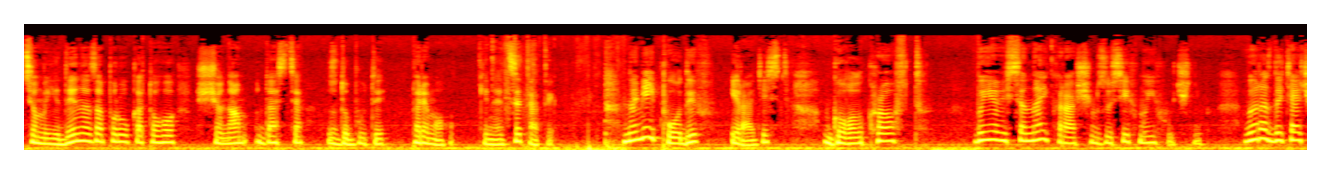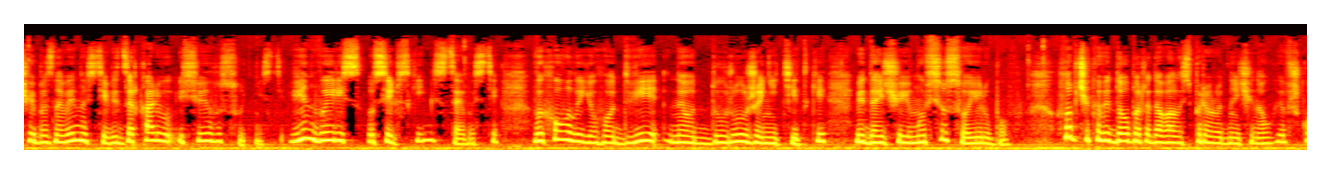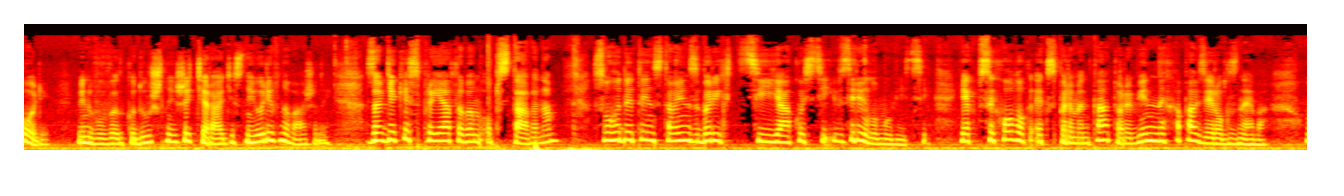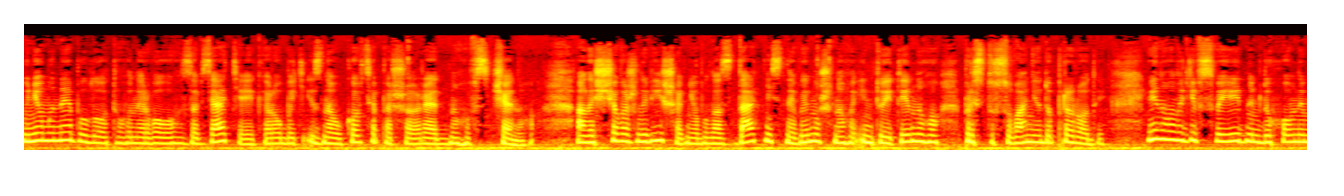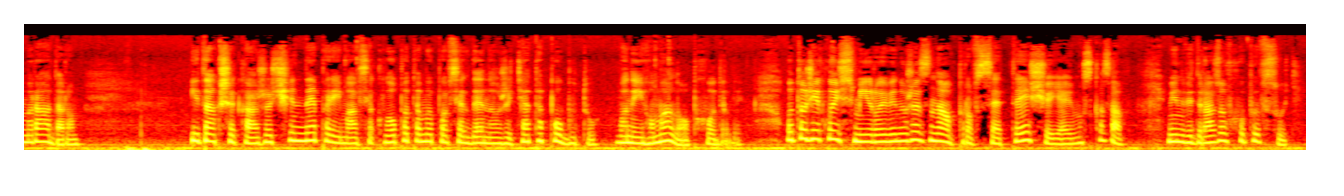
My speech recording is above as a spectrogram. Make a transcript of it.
цьому єдина запорука того, що нам удасться здобути перемогу. Кінець цитати. На мій подив і радість, Голкрофт виявився найкращим з усіх моїх учнів. Вираз дитячої безневинності відзеркалював усю його сутність. Він виріс у сільській місцевості, виховували його дві неодружені тітки, віддаючи йому всю свою любов. Хлопчикові добре давались природничі науки в школі. Він був великодушний, життєрадісний, урівноважений. Завдяки сприятливим обставинам свого дитинства він зберіг ці якості і в зрілому віці. Як психолог-експериментатор він не хапав зірок з неба. У ньому не було того нервового завзяття, яке робить із науковця першоредного вченого. Але що важливіше, в нього була здатність невимушеного інтуїтивного пристосування до природи. Він володів своєрідним духовним радаром. Інакше кажучи, не переймався клопотами повсякденного життя та побуту. Вони його мало обходили. Отож, якоюсь мірою він уже знав про все те, що я йому сказав. Він відразу вхопив суть.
